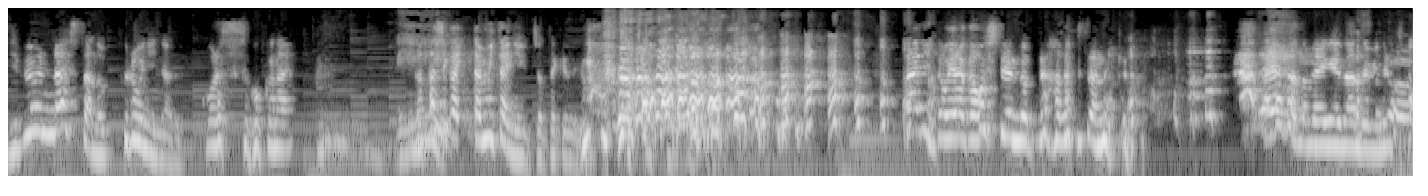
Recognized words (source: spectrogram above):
自分らしさのプロになる。これすごくない？私が言ったみたいに言っちゃったけど、今。何ドヤ顔してんのって話したんだけど。あやさんの名言なんで皆さん。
